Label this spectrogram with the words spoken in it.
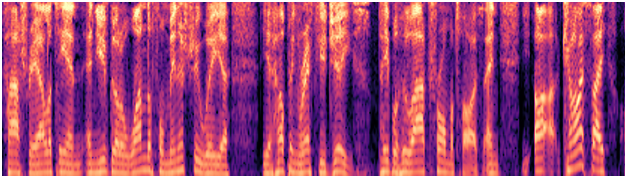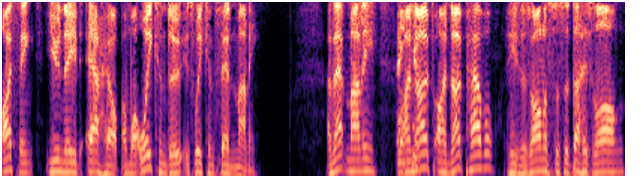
harsh reality. And, and you've got a wonderful ministry where you're, you're helping refugees, people who are traumatized. And uh, can I say, I think you need our help. And what we can do is we can send money. And that money, Thank I you. know, I know Pavel. He's as honest as the day's long.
